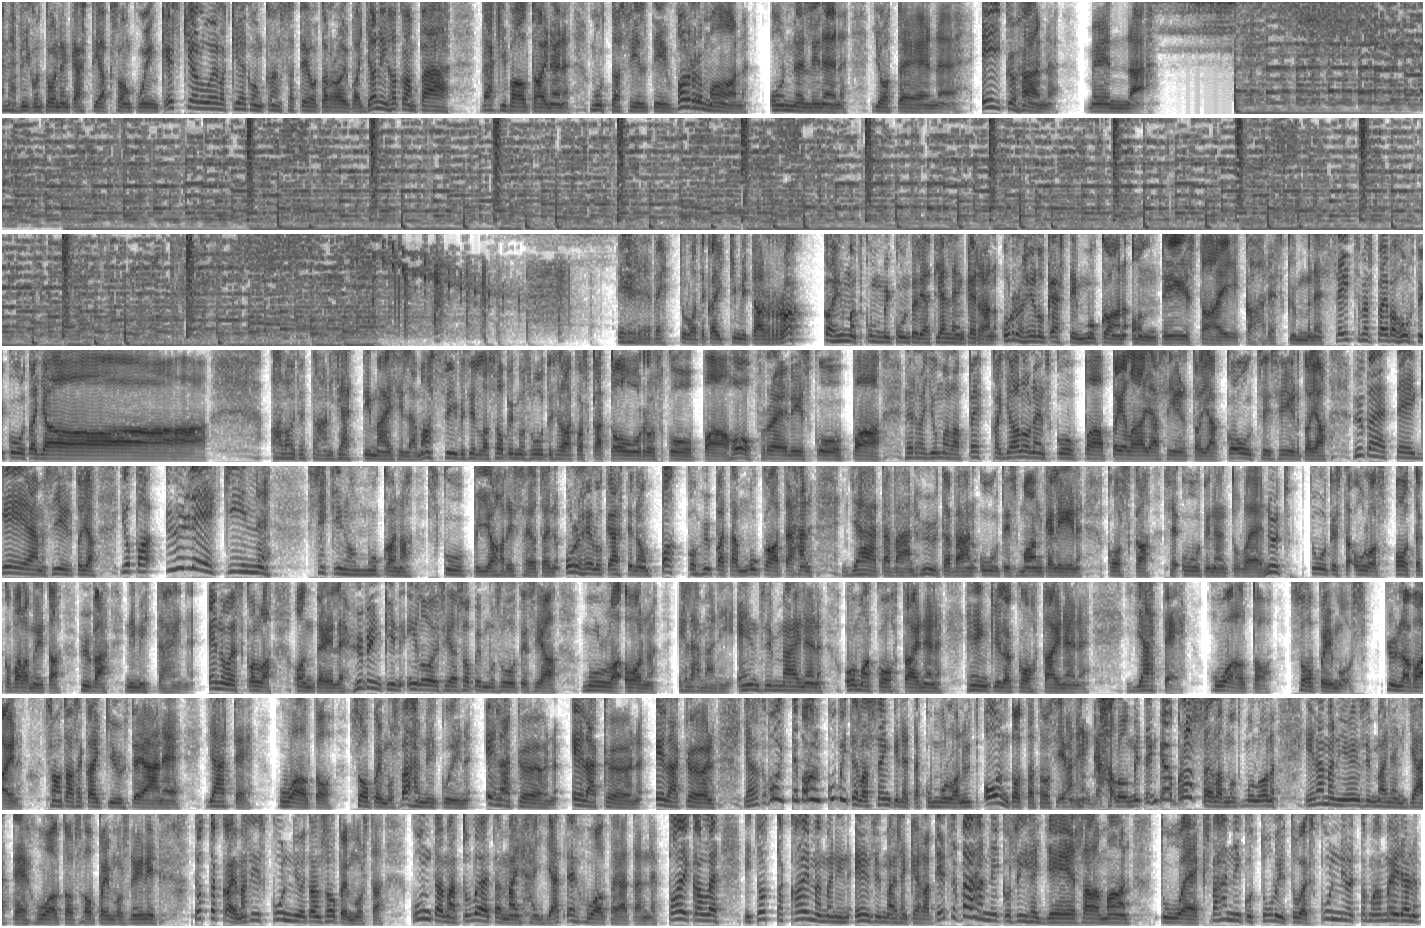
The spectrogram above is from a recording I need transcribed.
Tämän viikon toinen kästijakso on kuin keskialueella kiekon kanssa teotaroiva Jani Hakanpää, väkivaltainen, mutta silti varmaan onnellinen, joten eiköhän mennä. Tervetuloa te kaikki mitä rakkahimmat kummikuuntelijat jälleen kerran urheilukästin mukaan on tiistai 27. päivä huhtikuuta ja aloitetaan jättimäisillä massiivisilla sopimusuutisilla, koska Touru skuuppaa, Hofreeni skuuppaa, Herra Jumala Pekka Jalonen skuuppaa pelaajasiirtoja, coachisiirtoja, hyvä ettei GM-siirtoja, jopa Ylekin sekin on mukana Scoop-jahdissa, joten urheilukästin on pakko hypätä mukaan tähän jäätävään, hyytävään uutismankeliin, koska se uutinen tulee nyt tuutista ulos. Ootteko valmiita? Hyvä, nimittäin Enoeskolla on teille hyvinkin iloisia sopimusuutisia. Mulla on elämäni ensimmäinen, omakohtainen, henkilökohtainen jäte, huolto, sopimus. Kyllä vain, sanotaan se kaikki yhteen ääneen, jäte, huolto, sopimus, vähän niin kuin eläköön, eläköön, eläköön. Ja voitte vaan kuvitella senkin, että kun mulla nyt on totta tosiaan, enkä halua mitenkään brassailla, mutta mulla on elämäni ensimmäinen jätehuoltosopimus, niin, niin totta kai mä siis kunnioitan sopimusta. Kun tämä tulee tämä jätehuoltaja tänne paikalle, niin totta kai mä menin ensimmäisen kerran, tiedätkö, vähän niin kuin siihen jeesaamaan tueksi, vähän niin kuin tuli tueksi, kunnioittamaan meidän, äh,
